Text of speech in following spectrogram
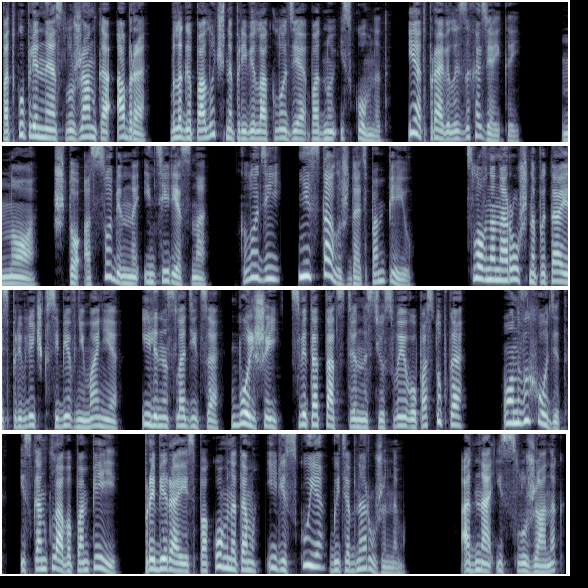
Подкупленная служанка Абра благополучно привела Клодия в одну из комнат, и отправилась за хозяйкой. Но, что особенно интересно, Клодий не стал ждать Помпею. Словно нарочно пытаясь привлечь к себе внимание или насладиться большей святотатственностью своего поступка, он выходит из конклава Помпеи, пробираясь по комнатам и рискуя быть обнаруженным. Одна из служанок,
